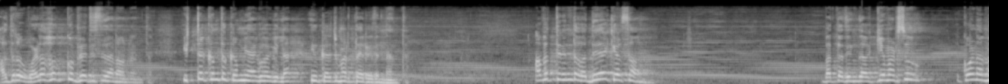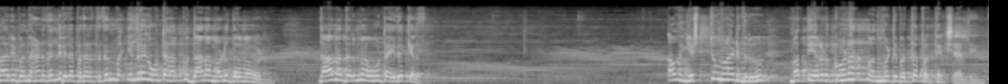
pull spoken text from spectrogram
ಅದರ ಒಳಹೊಕ್ಕು ಭೇದಿಸಿದಾನ ಅವನು ಅಂತ. ಇಷ್ಟಕ್ಕಂತೂ ಕಮ್ಮಿ ಆಗುವಾಗಿಲ್ಲ. ಇದು ಖರ್ಚು ಮಾಡ್ತಾ ಇರು ಇದನ್ನ ಅಂತ. ಅವತ್ತಿನಿಂದ ಅದೇ ಕೆಲಸ ಅವನು. ಭತ್ತದಿಂದ ಅಕ್ಕಿ ಮಾಡಿಸು, ಕೋಣ ಮಾರಿ ಬಂದ ಹಣದಲ್ಲಿ ಬೇರೆ ಪದಾರ್ಥ ತಂದು ಎಲ್ಲರಿಗೂ ಊಟ ಹಾಕು, ದಾನ ಮಾಡು, ಧರ್ಮ ಮಾಡು. ದಾನ, ಧರ್ಮ, ಊಟ, ಇದೇ ಕೆಲಸ. ಅವನು ಎಷ್ಟು ಮಾಡಿದ್ರು ಮತ್ತೆ ಎರಡು ಕೋಣ ಒಂದು ಮುಟ್ಟಿ ಬತ್ತ ಪ್ರತ್ಯಕ್ಷ ಅಲ್ಲಿ ಅಂತ.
